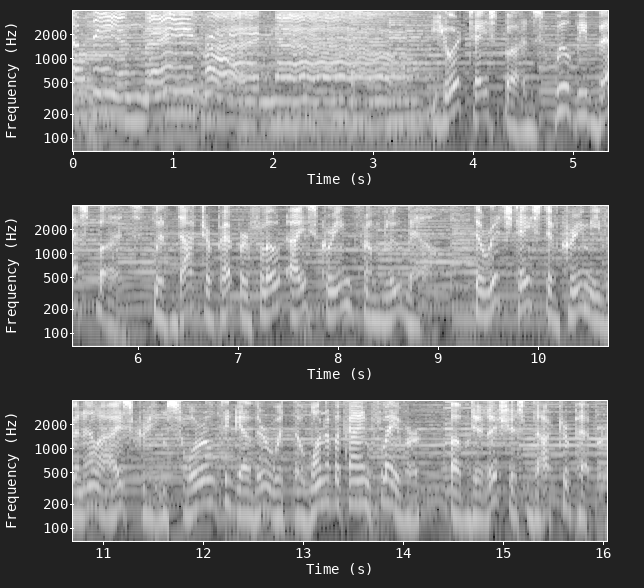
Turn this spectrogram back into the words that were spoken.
are being made right now. Your taste buds will be best buds with Dr. Pepper Float Ice Cream from Bluebell. The rich taste of creamy vanilla ice cream swirled together with the one of a kind flavor of delicious Dr. Pepper.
